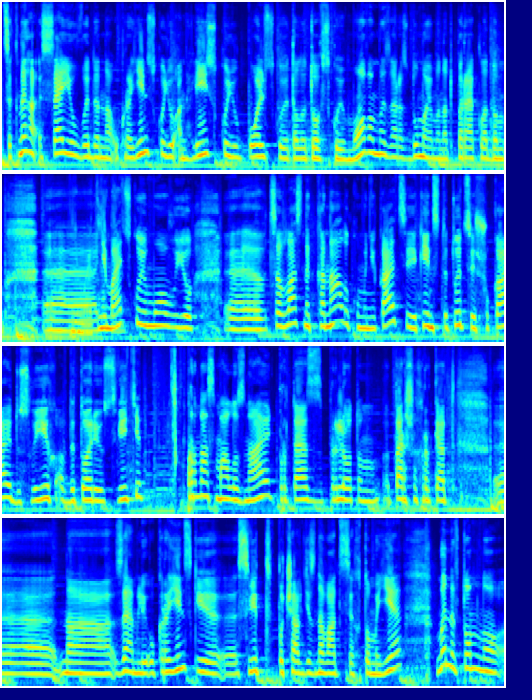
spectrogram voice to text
Це книга есеїв, видана українською, англійською російською, польською та литовською мовами. Зараз думаємо над перекладом е, німецькою мовою. Е, Це власне канали комунікації, які інституції шукають до своїх аудиторій у світі. Про нас мало знають, проте з прильотом перших ракет е, на землі українські е, світ почав дізнаватися, хто ми є. Ми невтомно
